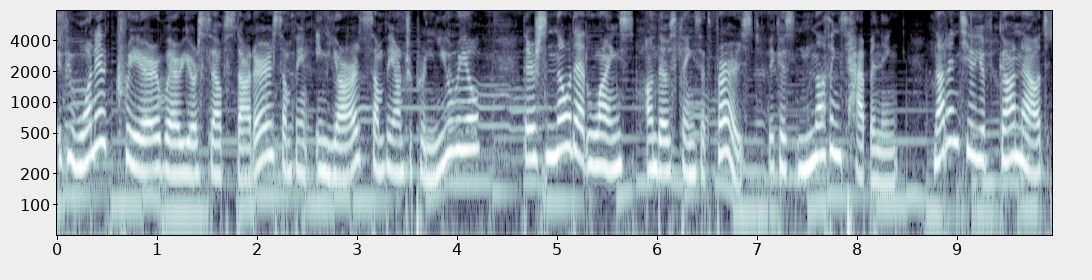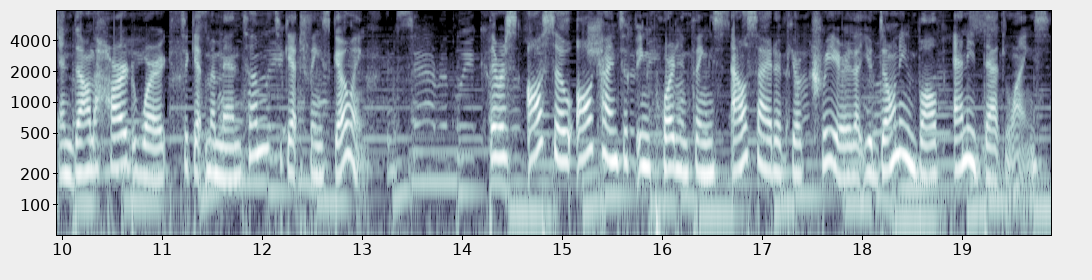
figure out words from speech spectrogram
if you want a career where you're self-starter, something in the arts, something entrepreneurial, there's no deadlines on those things at first because nothing's happening. Not until you've gone out and done the hard work to get momentum to get things going. There is also all kinds of important things outside of your career that you don't involve any deadlines.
